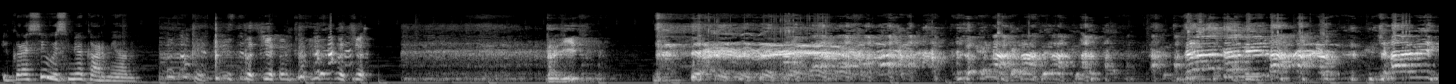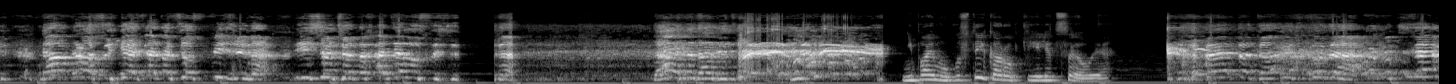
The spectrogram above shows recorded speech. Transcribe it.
И красивый смех армян. Зачем? Зачем? Давид? Да, Давид! Давид! Вопросы есть, это все спизжено! Еще что-то хотел услышать? Да, это Давид! Не пойму, пустые коробки или целые? Это Давид куда? Всем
